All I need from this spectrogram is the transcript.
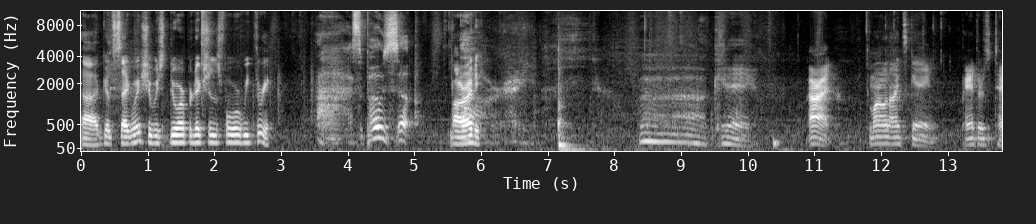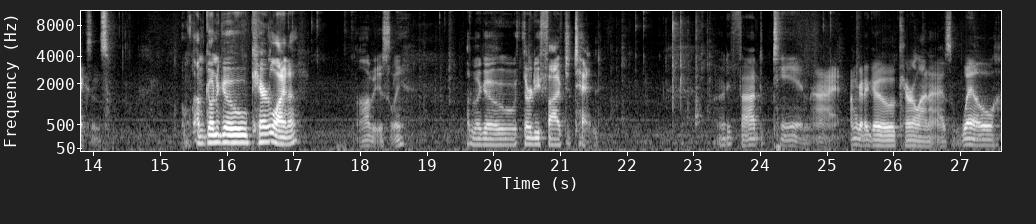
uh, good segue. Should we do our predictions for week three? I suppose so. Alrighty. Okay. All right. Tomorrow night's game Panthers and Texans. I'm going to go Carolina. Obviously. I'm going to go 35 to 10. 35 to 10. All right. I'm going to go Carolina as well.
